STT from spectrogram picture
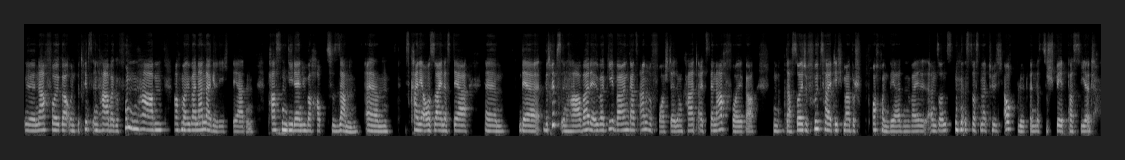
äh, Nachfolger und Betriebsinhaber gefunden haben, auch mal übereinander gelegt werden. Passen die denn überhaupt zusammen? Ähm, es kann ja auch sein, dass der, ähm, der Betriebsinhaber, der Übergeber, eine ganz andere Vorstellung hat als der Nachfolger. Und das sollte frühzeitig mal besprochen werden, weil ansonsten ist das natürlich auch blöd, wenn das zu spät passiert.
